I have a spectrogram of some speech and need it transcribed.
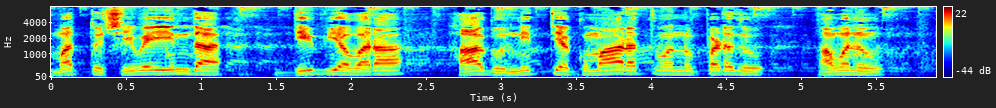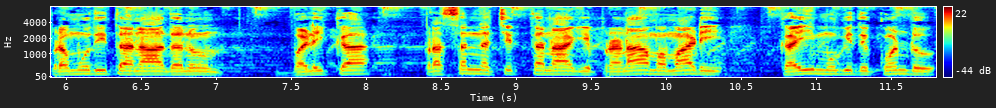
ಮತ್ತು ಶಿವೆಯಿಂದ ದಿವ್ಯ ವರ ಹಾಗೂ ನಿತ್ಯ ಕುಮಾರತ್ವವನ್ನು ಪಡೆದು ಅವನು ಪ್ರಮುದಿತನಾದನು. ಬಳಿಕ ಪ್ರಸನ್ನ ಚಿತ್ತನಾಗಿ ಪ್ರಣಾಮ ಮಾಡಿ ಕೈ ಮುಗಿದುಕೊಂಡು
